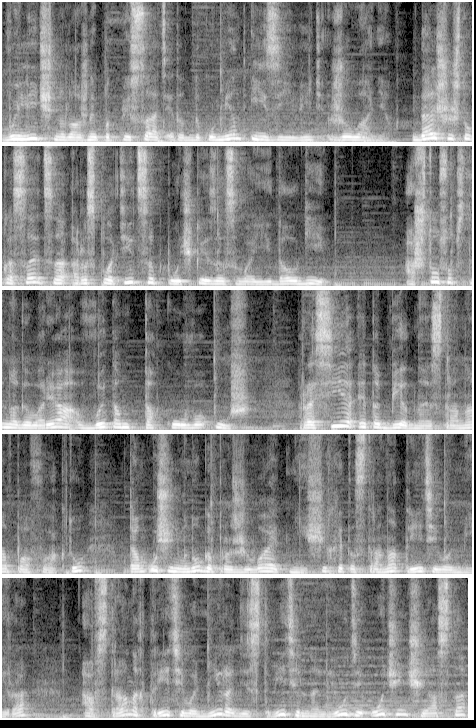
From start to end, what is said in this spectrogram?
Вы лично должны подписать этот документ и изъявить желание. Дальше, что касается расплатиться почкой за свои долги. А что, собственно говоря, в этом такого уж? Россия – это бедная страна по факту, там очень много проживает нищих, это страна третьего мира, а в странах третьего мира действительно люди очень часто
